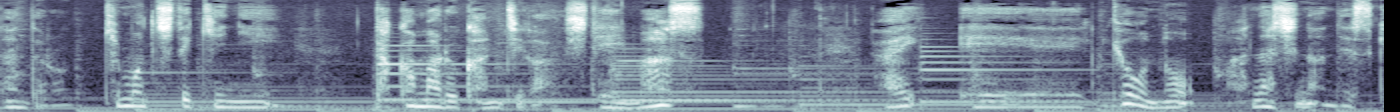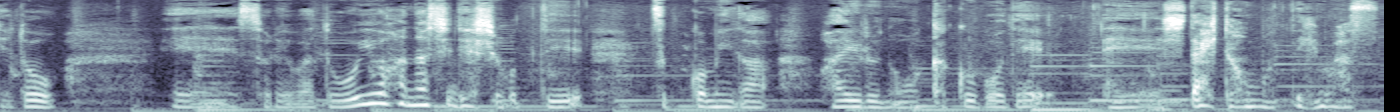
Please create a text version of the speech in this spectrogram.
なんだろう気持ち的に高まる感じがしています。はい、えー、今日の話なんですけど、えー、それはどういう話でしょうっていうツッコミが入るのを覚悟で、えー、したいと思っています、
